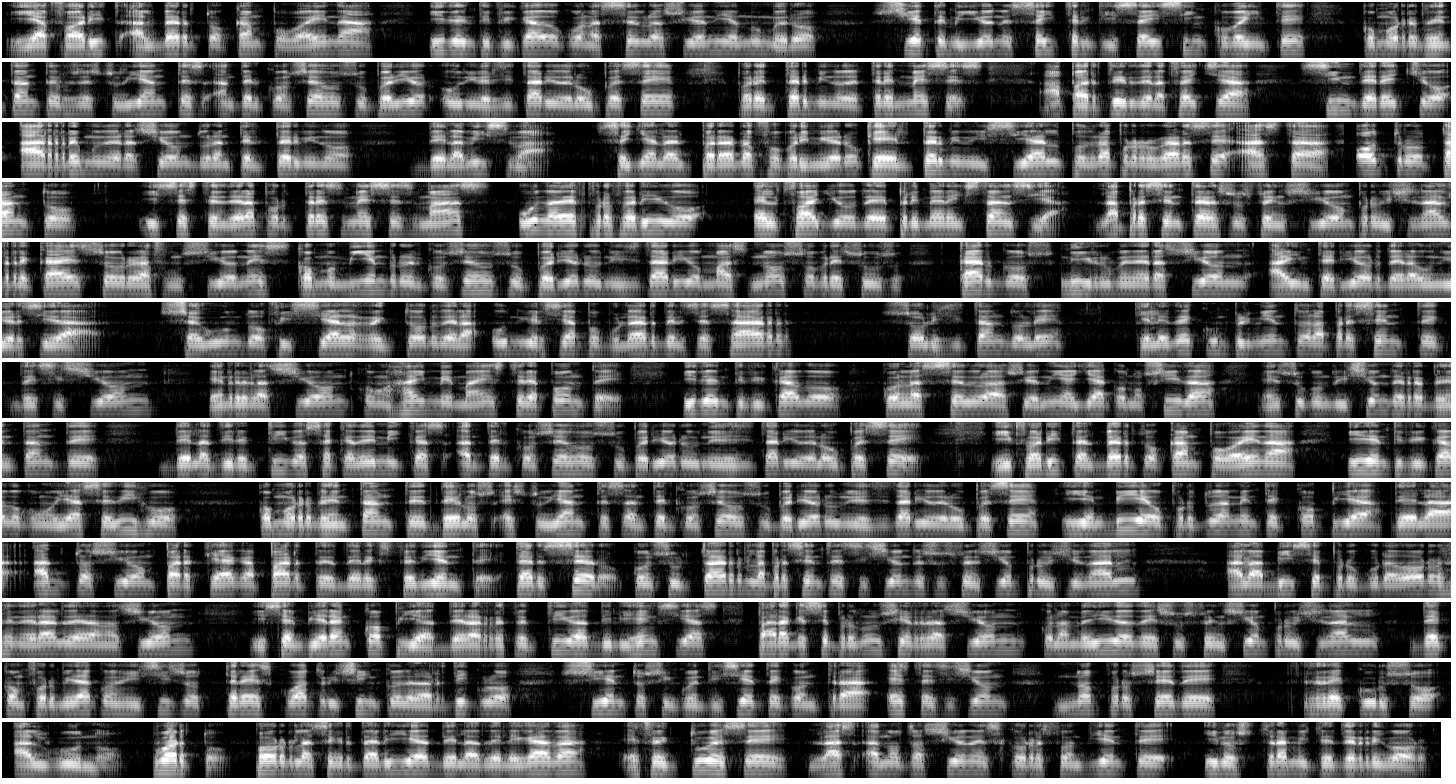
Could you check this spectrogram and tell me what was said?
y a Farid Alberto Campo Baena, identificado con la cédula ciudadanía número 7.636.520 como representante de los estudiantes ante el Consejo Superior Universitario de la UPC por el término de tres meses, a partir de la fecha sin derecho a remuneración durante el término de la misma. Señala el parágrafo primero que el término inicial podrá prorrogarse hasta otro tanto y se extenderá por tres meses más una vez proferido el fallo de primera instancia. La presente suspensión provisional recae sobre las funciones como miembro del Consejo Superior Universitario, más no sobre sus cargos ni remuneración al interior de la universidad. Segundo oficial rector de la Universidad Popular del Cesar, solicitándole que le dé cumplimiento a la presente decisión en relación con Jaime Maestre Aponte, identificado con la cédula de ciudadanía ya conocida en su condición de representante de las directivas académicas ante el Consejo Superior Universitario de la UPC, y Farita Alberto Campo Baena, identificado, como ya se dijo, como representante de los estudiantes ante el Consejo Superior Universitario de la UPC y envíe oportunamente copia de la actuación para que haga parte del expediente. Tercero, consultar la presente decisión de suspensión provisional a la Viceprocurador General de la Nación y se enviarán copias de las respectivas diligencias para que se pronuncie en relación con la medida de suspensión provisional de conformidad con los incisos 3, 4 y 5 del artículo 157 contra esta decisión no procede recurso alguno. Cuarto, por la Secretaría de la Delegada efectúese las anotaciones correspondientes y los trámites de rigor.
